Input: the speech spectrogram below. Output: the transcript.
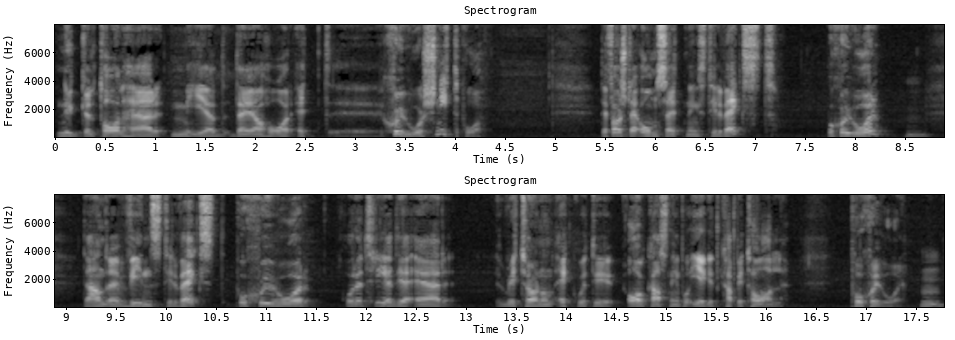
nyckeltal här med där jag har ett eh, sjuårssnitt på. Det första är omsättningstillväxt på sju år. Mm. Det andra är vinsttillväxt på sju år. Och det tredje är return on equity, avkastning på eget kapital på sju år. Mm.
